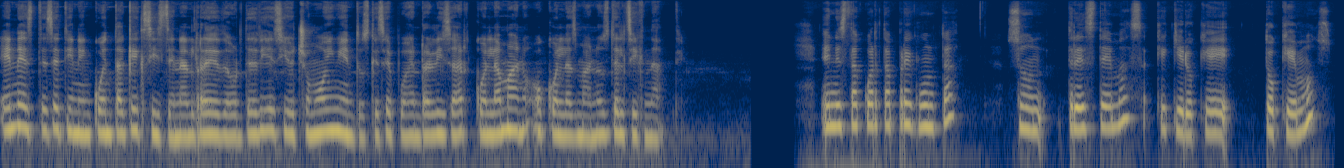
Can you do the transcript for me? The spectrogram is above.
En este se tiene en cuenta que existen alrededor de 18 movimientos que se pueden realizar con la mano o con las manos del signante. En esta cuarta pregunta son tres temas que quiero que toquemos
